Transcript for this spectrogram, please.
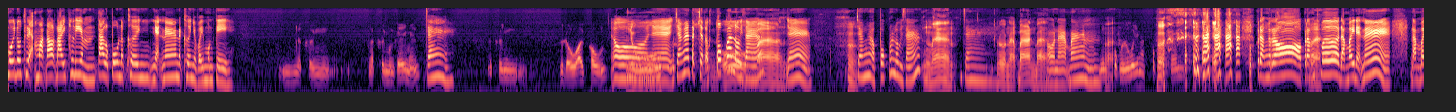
មួយនោះធ្លាក់មកដល់ដៃភ្លាមតើលោកពូនឹកឃើញអ្នកណានឹកឃើញអ្វីមុនគេនឹកឃើញនឹកឃើញមុនគេមែនចានឹកឃើញកដោឲ្យកូនអូចាអញ្ចឹងទឹកចិត្តឪពុកណាលោកវិសាបាទចាហឹម អញ្ចឹងឪពុកណាលោកវិសាបានចារស់ណាបានបាទអូណាបានមានពុកលួយណាពុកទៅប្រឹងរប្រឹងធ្វើដើម្បីអ្នកណា ដើម្បី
